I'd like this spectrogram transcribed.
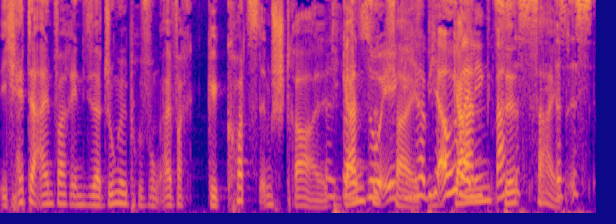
Ich hätte einfach in dieser Dschungelprüfung einfach gekotzt im Strahl. die ganze Zeit. Habe ich auch überlegt, was ist, Zeit. das ist,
